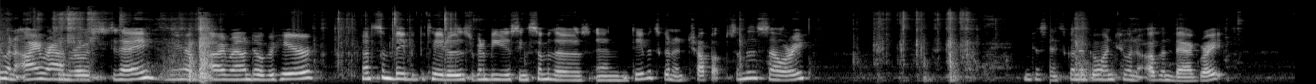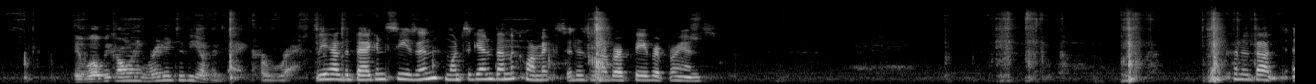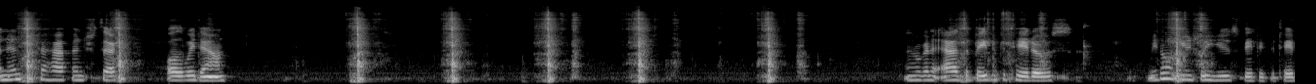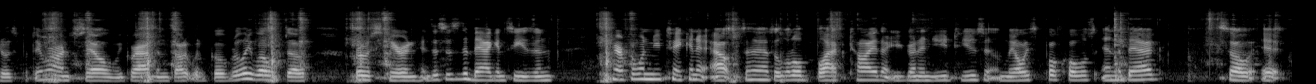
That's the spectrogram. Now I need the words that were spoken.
do an eye round roast today. We have the eye round over here. Got some baby potatoes. We're going to be using some of those. And David's going to chop up some of the celery. And just It's going to go into an oven bag, right? It will be going right into the oven bag, correct. We have the bag and season. Once again, by McCormick's. It is one of our favorite brands. Cut it about an inch to half inch thick all the way down. And we're going to add the baby potatoes. We don't usually use baby potatoes, but they were on sale. We grabbed them, thought it would go really well with the roast here. And this is the bag in season. Be careful when you're taking it out because it has a little black tie that you're going to need to use it. And we always poke holes in the bag so it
